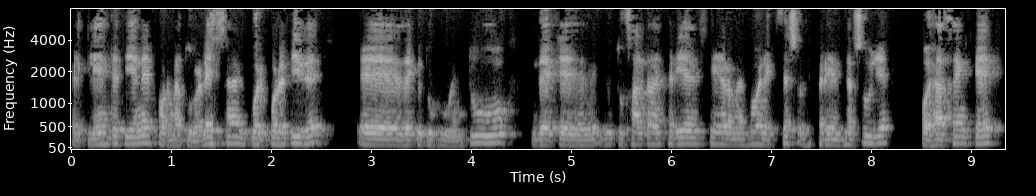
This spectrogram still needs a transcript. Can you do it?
El cliente tiene, por naturaleza, el cuerpo le pide eh, de que tu juventud, de que tu falta de experiencia y a lo mejor el exceso de experiencia suya, pues hacen que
